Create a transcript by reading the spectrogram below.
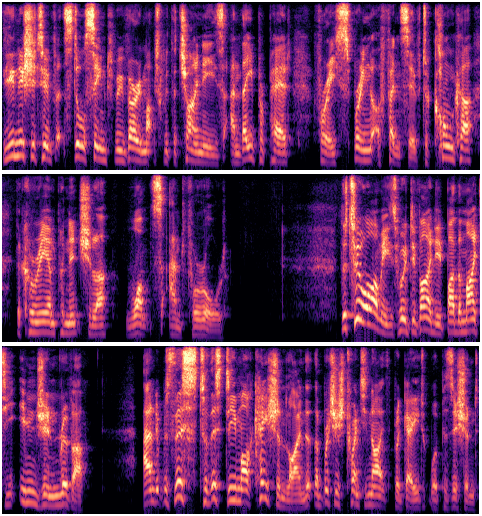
the initiative still seemed to be very much with the Chinese and they prepared for a spring offensive to conquer the Korean peninsula once and for all. The two armies were divided by the mighty Imjin River, and it was this to this demarcation line that the British 29th Brigade were positioned,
